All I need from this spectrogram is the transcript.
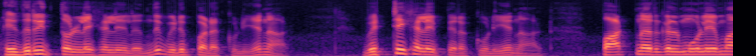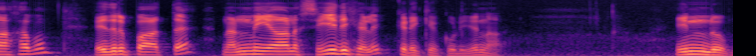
எதிரி தொல்லைகளிலிருந்து விடுபடக்கூடிய நாள். வெற்றிகளை பெறக்கூடிய நாள். பார்ட்னர்கள் மூலியமாகவும் எதிர்பார்த்த நன்மையான செய்திகளை கிடைக்கக்கூடிய நாள். இன்றும்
